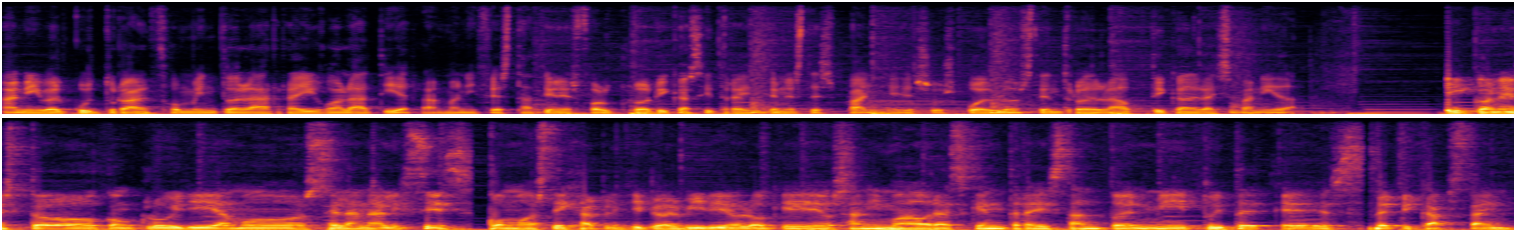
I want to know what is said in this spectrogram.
A nivel cultural, fomento el arraigo a la tierra, manifestaciones folclóricas y tradiciones de España y de sus pueblos dentro de la óptica de la hispanidad. Y con esto concluiríamos el análisis. Como os dije al principio del vídeo, lo que os animo ahora es que entréis tanto en mi Twitter, que es de Time,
